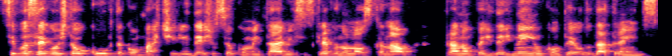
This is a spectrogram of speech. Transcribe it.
Se você gostou, curta, compartilhe, deixe o seu comentário e se inscreva no nosso canal para não perder nenhum conteúdo da Trends.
